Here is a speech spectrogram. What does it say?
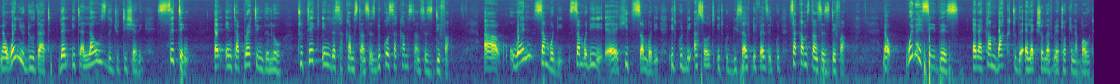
Now, when you do that, then it allows the judiciary sitting and interpreting the law to take in the circumstances because circumstances differ. Uh, when somebody somebody uh, hits somebody, it could be assault, it could be self-defense, it could circumstances differ. Now, when I say this, and I come back to the election that we are talking about,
